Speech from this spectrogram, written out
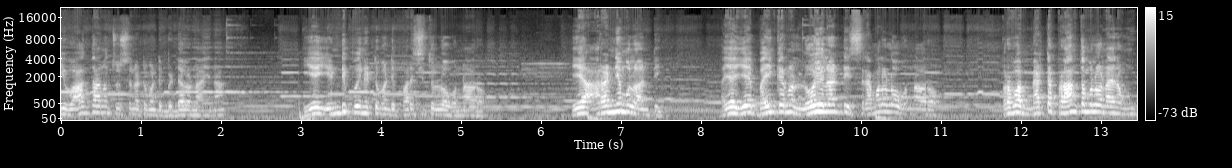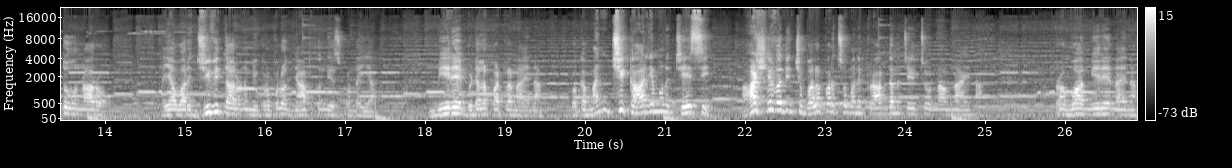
ఈ వాగ్దానం చూస్తున్నటువంటి బిడ్డలు నాయన ఏ ఎండిపోయినటువంటి పరిస్థితుల్లో ఉన్నారో? ఏ అరణ్యము లాంటి అయ్యా ఏ భయంకరమైన లోయ లాంటి శ్రమలలో ఉన్నారో? ప్రభా మెట్ట ప్రాంతంలో నాయన ఉంటూ ఉన్నారో? అయ్యా వారి జీవితాలను మీ కృపలో జ్ఞాపకం చేసుకోండి అయ్యా. మీరే బిడ్డల పట్ల నాయన ఒక మంచి కార్యమును చేసి ఆశీర్వదించి బలపరచమని ప్రార్థన చేస్తున్నాం నాయన. ప్రవ్వా మీరే నాయన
